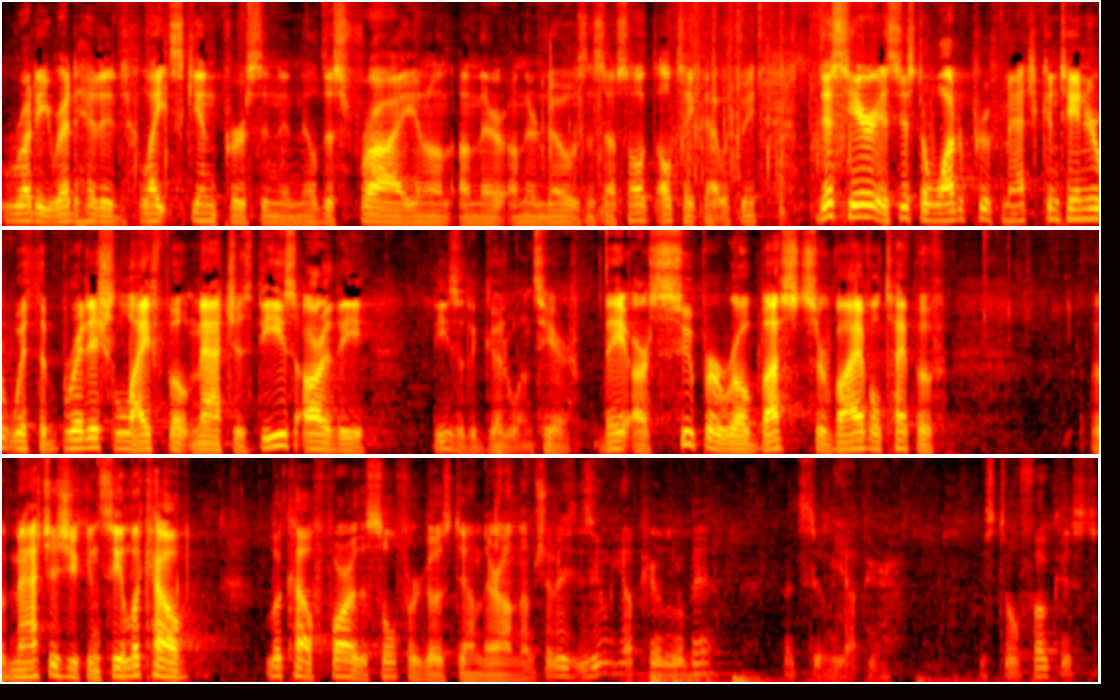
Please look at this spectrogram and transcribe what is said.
ruddy, red-headed, light-skinned person, and they'll just fry in on, on, their, on their nose and stuff, so I'll, I'll take that with me. This here is just a waterproof match container with the British Lifeboat matches. These are the, these are the good ones here. They are super robust survival type of the matches. You can see look how look how far the sulfur goes down there on them. Should I zoom you up here a little bit? Let's zoom you up here. You still focused?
